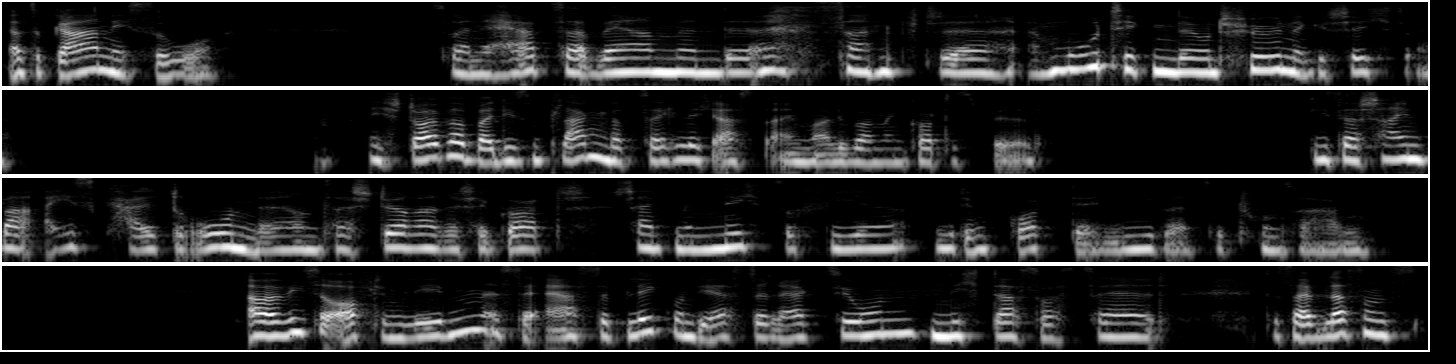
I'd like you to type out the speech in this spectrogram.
Also gar nicht so. So eine herzerwärmende, sanfte, ermutigende und schöne Geschichte. Ich stolper bei diesen Plagen tatsächlich erst einmal über mein Gottesbild. Dieser scheinbar eiskalt drohende und zerstörerische Gott scheint mir nicht so viel mit dem Gott der Liebe zu tun zu haben. Aber wie so oft im Leben ist der erste Blick und die erste Reaktion nicht das, was zählt, Deshalb lass uns,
